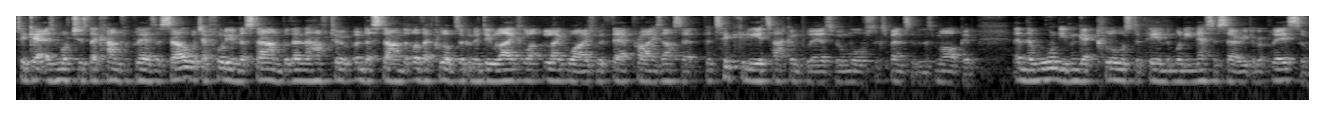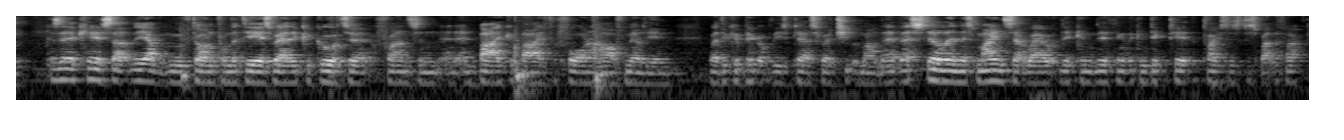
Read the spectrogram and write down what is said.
to get as much as they can for players to sell, which I fully understand. But then they have to understand that other clubs are going to do like likewise with their prize asset, particularly attacking players who are most expensive in this market, and they won't even get close to paying the money necessary to replace them. Is it a case that they haven't moved on from the days where they could go to France and, and, and buy for four and a half million, where they could pick up these players for a cheap amount? They're, they're still in this mindset where they can they think they can dictate the prices despite the fact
